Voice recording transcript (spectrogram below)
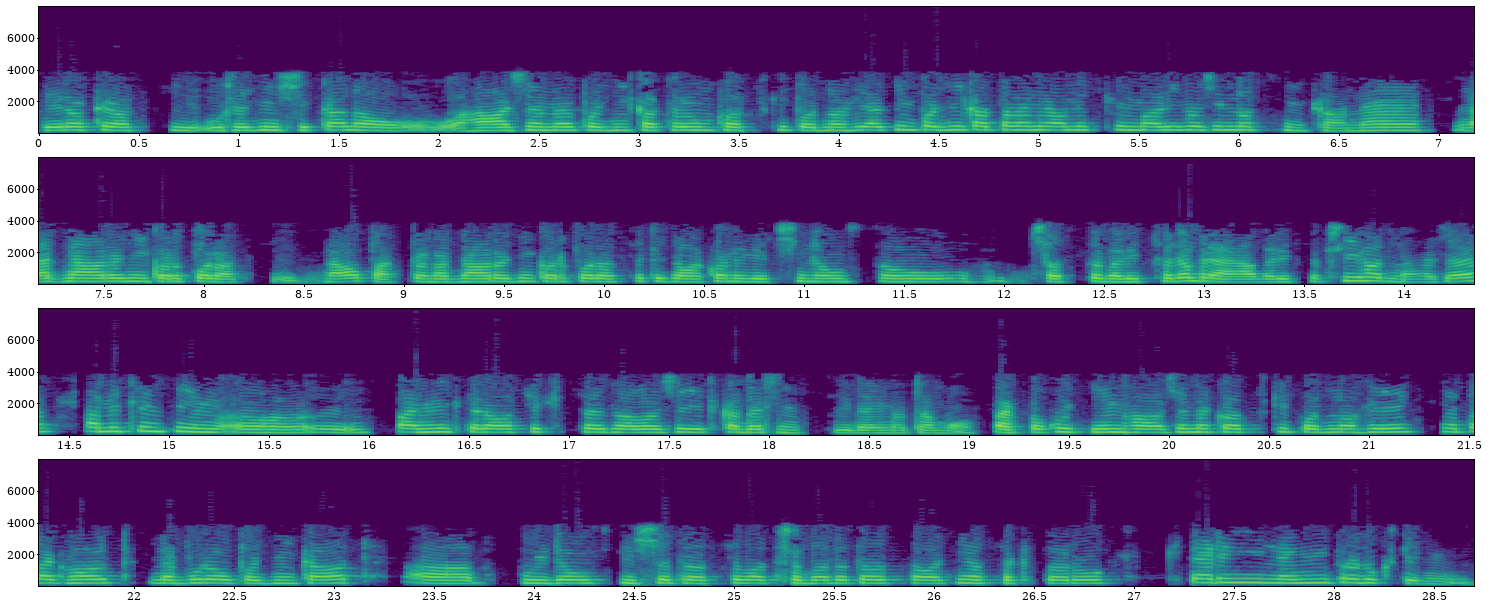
byrokracií, úřední šikanou hážeme podnikatelům klacky pod nohy a tím podnikatelem já myslím malého živnostníka, ne nadnárodní korporaci. Naopak, pro nadnárodní korporace ty zákony většinou jsou často velice dobré a velice příhodné, že? A myslím tím uh, paní, která si chce založit kadeřnictví, dejme tomu. Tak pokud jim hážeme klacky pod nohy, no tak hold nebudou podnikat a půjdou spíše pracovat třeba do toho státního sektoru, který není produktivní,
